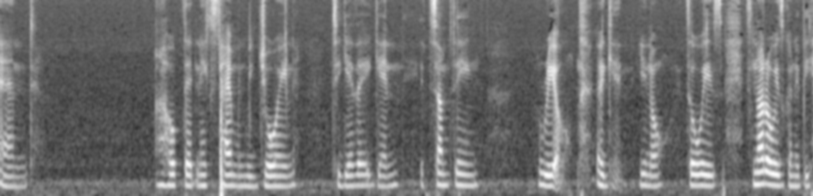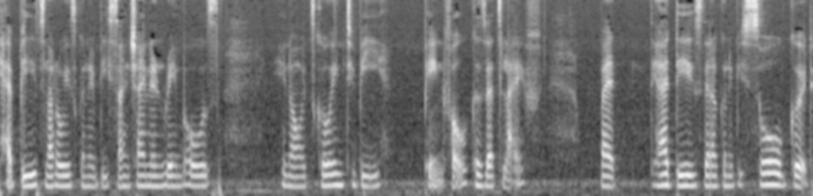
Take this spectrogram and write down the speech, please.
And I hope that next time when we join together again. It's something real again, you know. It's always it's not always going to be happy. It's not always going to be sunshine and rainbows. You know, it's going to be painful cuz that's life. But there are days that are going to be so good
